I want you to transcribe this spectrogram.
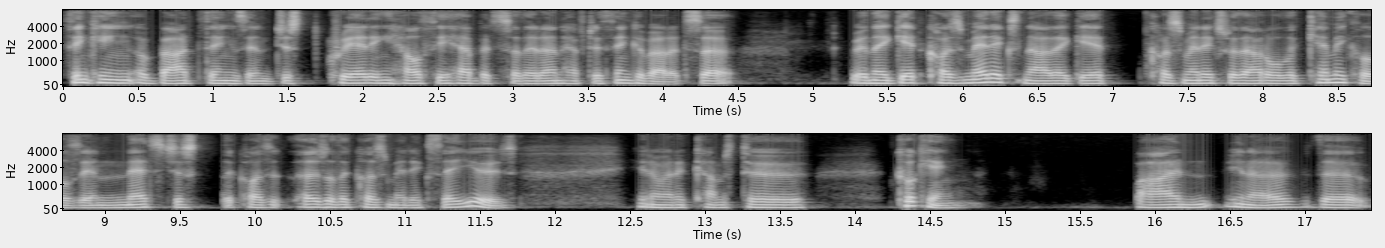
thinking about things and just creating healthy habits so they don't have to think about it. So when they get cosmetics now, they get cosmetics without all the chemicals in. That's just the cos- those are the cosmetics they use. You know, when it comes to cooking, buy you know the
